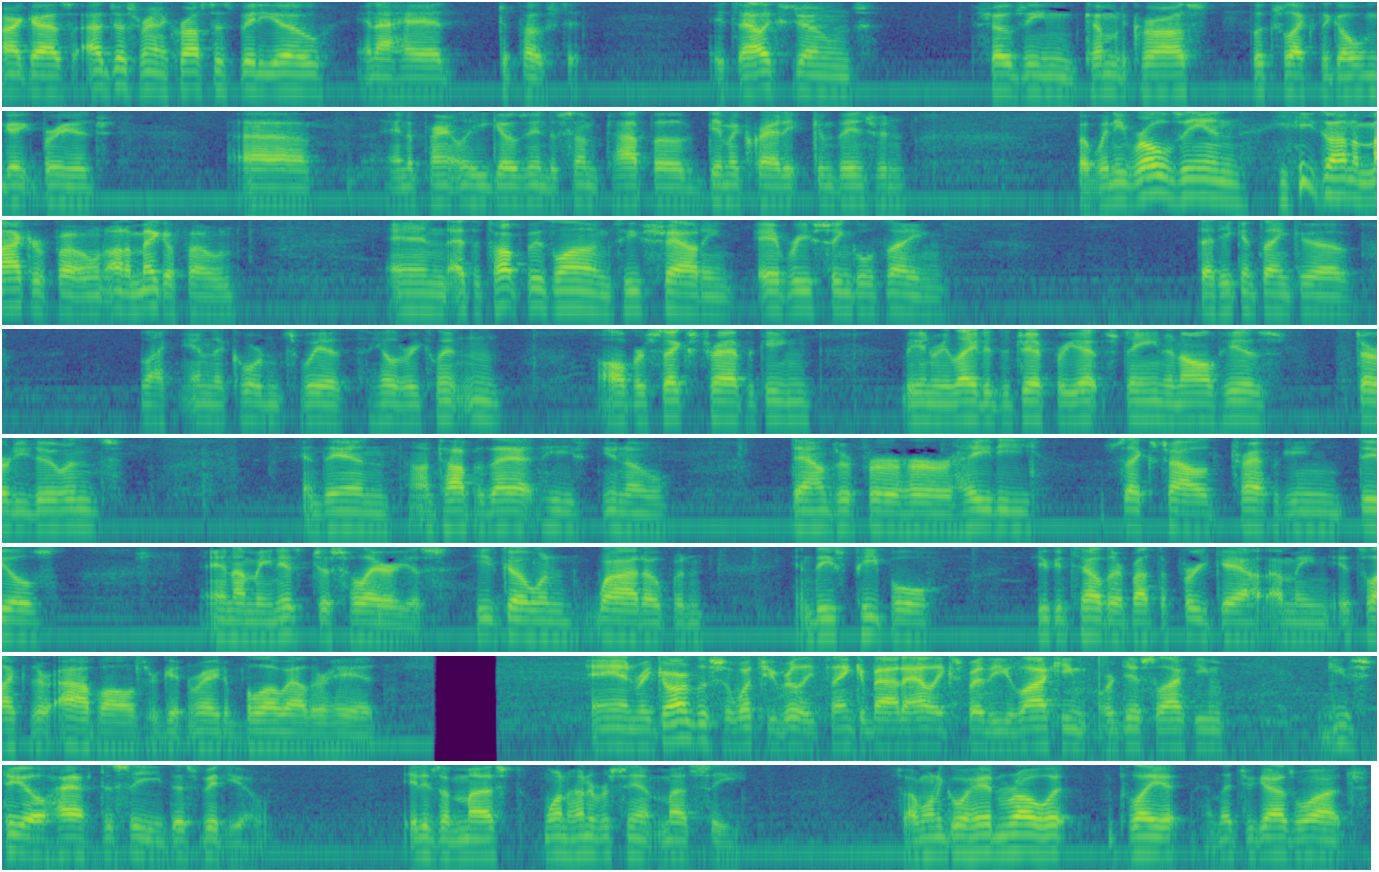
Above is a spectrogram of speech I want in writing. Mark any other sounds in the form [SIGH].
Alright guys, I just ran across this video and I had to post it. It's Alex Jones. Shows him coming across, looks like the Golden Gate Bridge. Uh, and apparently he goes into some type of Democratic convention. But when he rolls in, [LAUGHS] he's on a microphone, on a megaphone. And at the top of his lungs, he's shouting every single thing that he can think of like in accordance with Hillary Clinton, all her sex trafficking, being related to Jeffrey Epstein and all of his dirty doings. And then on top of that, he's, you know, downs her for her Haiti sex child trafficking deals. And I mean, it's just hilarious. He's going wide open. And these people, you can tell they're about to freak out. I mean, it's like their eyeballs are getting ready to blow out of their head. And regardless of what you really think about Alex, whether you like him or dislike him, you still have to see this video. It is a must, 100% must see. So I want to go ahead and roll it and play it and let you guys watch.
